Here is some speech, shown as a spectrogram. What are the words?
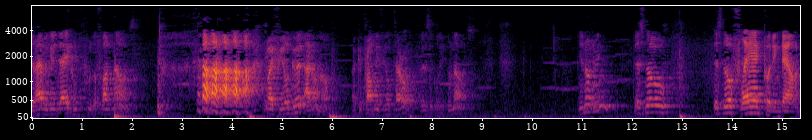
Did I have a good day? Who, who the fuck knows? Do I feel good? I don't know. I could probably feel terrible physically. Who knows? You know what I mean? There's no, there's no flag putting down.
